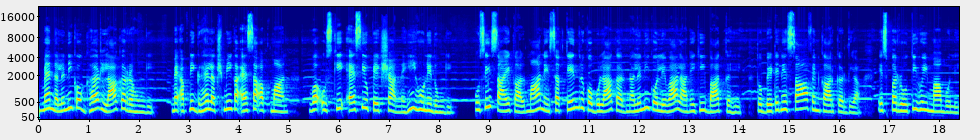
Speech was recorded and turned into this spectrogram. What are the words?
मैं नलिनी को घर ला कर रहूँगी। मैं अपनी गृह लक्ष्मी का ऐसा अपमान व उसकी ऐसी उपेक्षा नहीं होने दूँगी। उसी सायकाल माँ ने सत्येंद्र को बुलाकर नलिनी को लेवा लाने की बात कही तो बेटे ने साफ़ इनकार कर दिया। इस पर रोती हुई माँ बोली,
